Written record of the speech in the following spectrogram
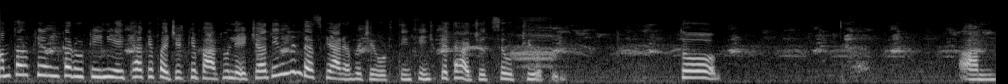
आमतौर पे उनका रूटीन ये था कि फजर के बाद वो लेट जाती थी दस ग्यारह बजे उठती थी क्योंकि तहजद से उठी होती। तो आम,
